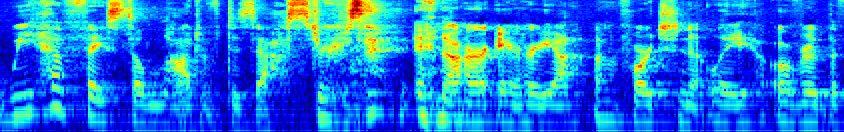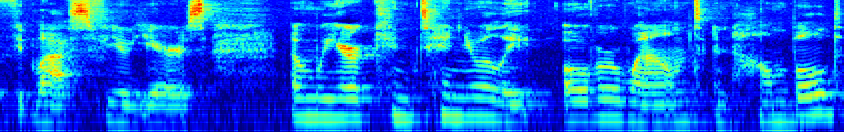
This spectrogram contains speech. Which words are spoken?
We have faced a lot of disasters in our area, unfortunately, over the last few years, and we are continually overwhelmed and humbled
